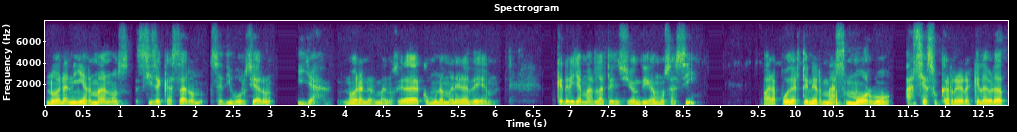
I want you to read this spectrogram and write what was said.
no. Eran ni hermanos, sí se casaron, se divorciaron y ya, no eran hermanos, era como una manera de querer llamar la atención, digamos así, para poder tener más morbo hacia su carrera, que la verdad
